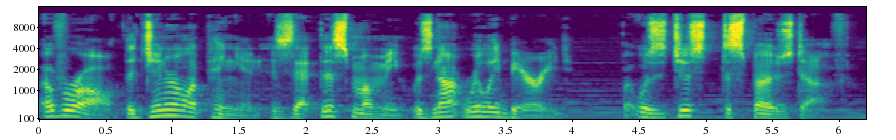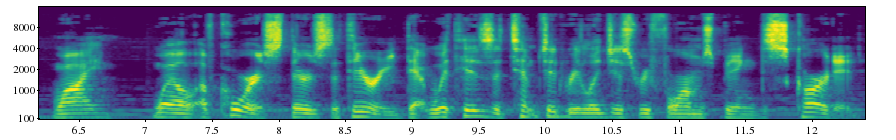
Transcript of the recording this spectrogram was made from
Overall, the general opinion is that this mummy was not really buried, but was just disposed of. Why? Well, of course, there's the theory that with his attempted religious reforms being discarded,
